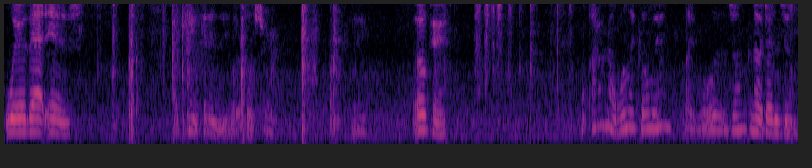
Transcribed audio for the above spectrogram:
where that is. I can't get it any closer. Okay. I don't know. Will it go in? Like, will it zoom? No, it doesn't zoom.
